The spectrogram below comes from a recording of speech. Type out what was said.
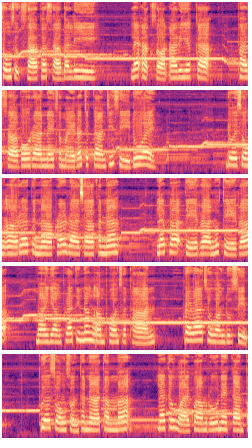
ทรงศึกษาภาษาบาลี และอักษรอาริยกะ ภาษาโบราณในสมัยรัชกาลที่สี่ด้วย โดยทรงอาราธนาพระราชาคณะ และพระเถรานุเถระ มายังพระที่นั่งอัมพรสถาน พระราชวังดุสิต เพื่อทรงสนทนาธรรมะ และถวายความรู้ในการป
